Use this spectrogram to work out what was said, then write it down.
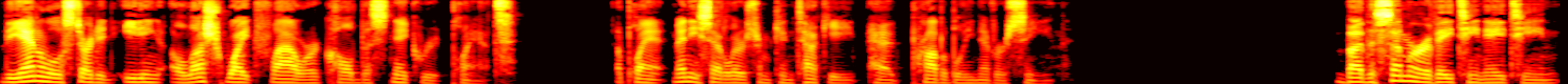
The animals started eating a lush white flower called the snakeroot plant a plant many settlers from Kentucky had probably never seen. By the summer of 1818,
